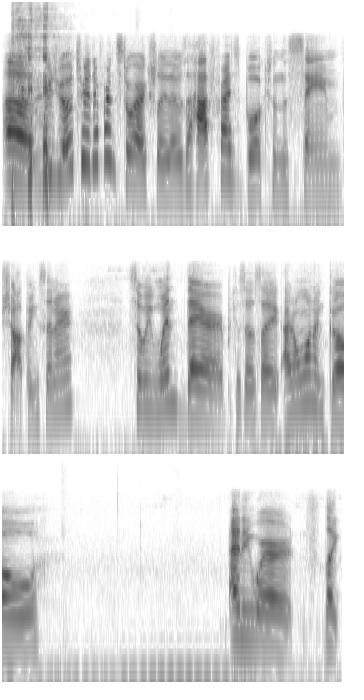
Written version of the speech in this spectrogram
um, we drove to a different store actually. There was a half price books in the same shopping center. So we went there because I was like, I don't want to go anywhere like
